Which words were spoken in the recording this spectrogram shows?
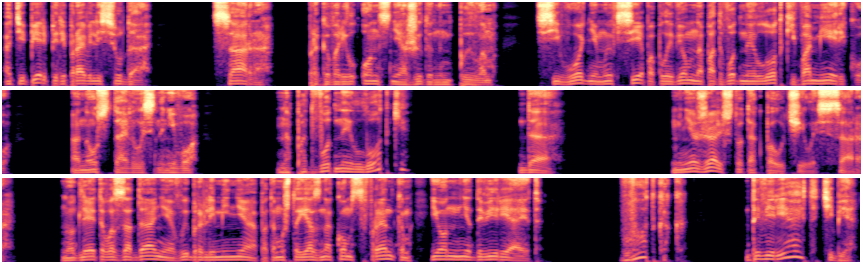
а теперь переправили сюда. «Сара», — проговорил он с неожиданным пылом, — «сегодня мы все поплывем на подводной лодке в Америку». Она уставилась на него. «На подводной лодке?» «Да. Мне жаль, что так получилось, Сара. Но для этого задания выбрали меня, потому что я знаком с Фрэнком, и он мне доверяет». «Вот как? Доверяет тебе?»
